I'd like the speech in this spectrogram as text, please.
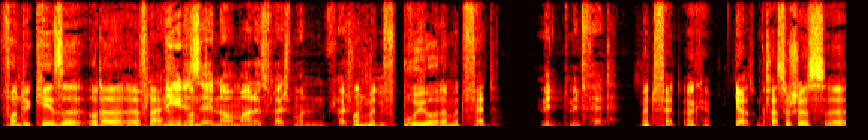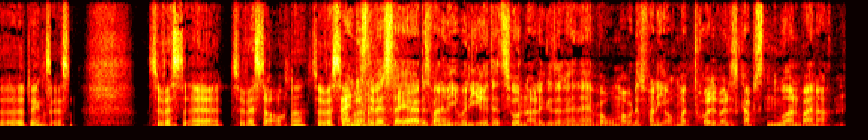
Fondue, Käse oder äh, Fleisch? Nee, das und, ist ja normales Fleisch, Fleisch Und mit Brühe oder mit Fett? Mit, mit Fett. Mit Fett, okay. Ja, so ein klassisches äh, äh Dingsessen. Silvester, äh, Silvester auch, ne? Silvester. Eigentlich Silvester, ja. Das war nämlich immer die Irritation. Alle gesagt haben, hä, warum? Aber das fand ich auch mal toll, weil das gab es nur an Weihnachten.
